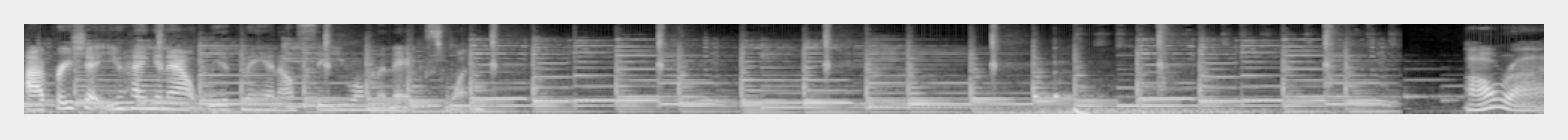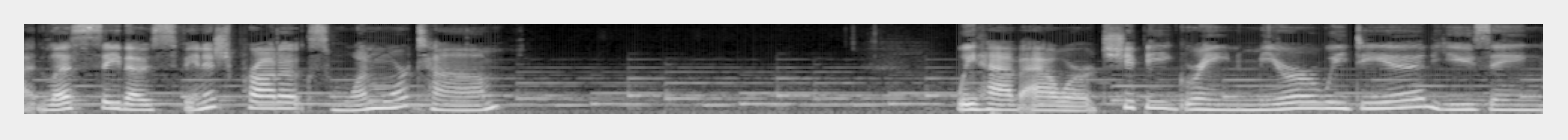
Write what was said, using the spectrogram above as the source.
I appreciate you hanging out with me, and I'll see you on the next one. All right, let's see those finished products one more time. We have our chippy green mirror we did using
